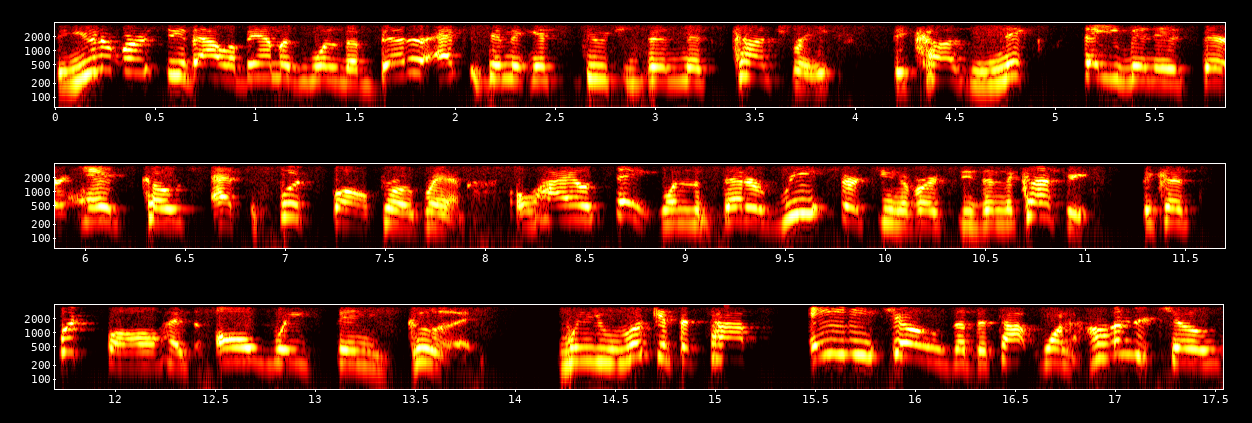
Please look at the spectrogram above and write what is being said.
The University of Alabama is one of the better academic institutions in this country because Nick Saban is their head coach at the football program. Ohio State, one of the better research universities in the country because football has always been good. When you look at the top 80 shows of the top 100 shows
